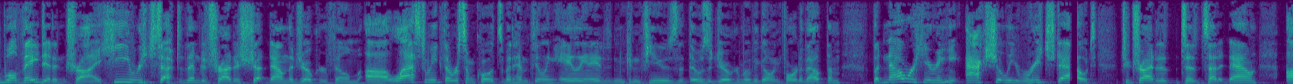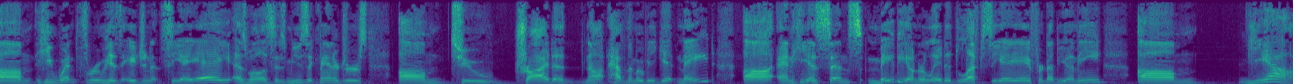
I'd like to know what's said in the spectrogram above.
Well, they didn't try. He reached out to them to try to shut down the Joker film. Uh, last week, there were some quotes about him feeling alienated and confused that there was a Joker movie going forward without them. But now we're hearing he actually reached out to try to, to shut it down. Um, he went through his agent at CAA as well as his music managers um, to try to not have the movie get made. Uh, and he has since, maybe unrelated, left CAA for WME. Um, yeah,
